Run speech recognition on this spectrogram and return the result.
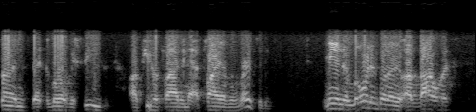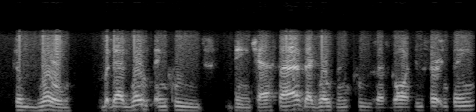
sons that the Lord receives are purified in that fire of adversity. Meaning the Lord is going to allow us to grow, but that growth includes being chastised. That growth includes us going through certain things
